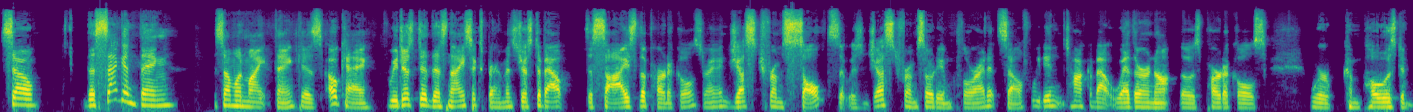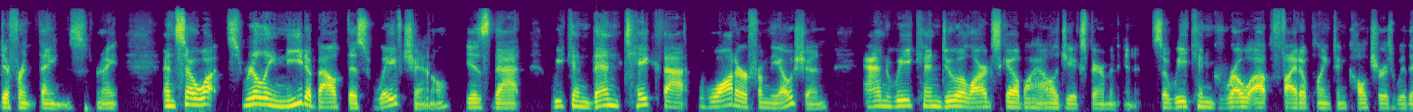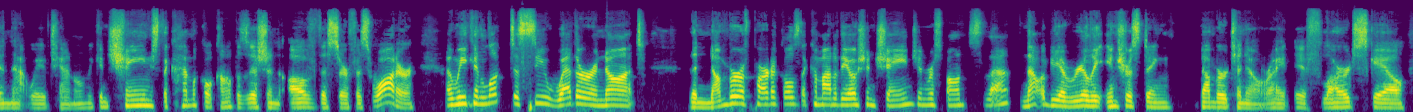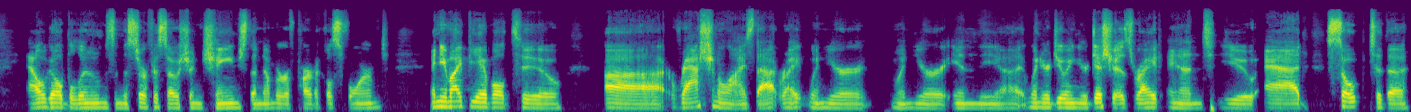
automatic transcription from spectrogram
So the second thing someone might think is okay we just did this nice experiment just about the size of the particles right just from salts it was just from sodium chloride itself we didn't talk about whether or not those particles were composed of different things, right? And so, what's really neat about this wave channel is that we can then take that water from the ocean and we can do a large scale biology experiment in it. So, we can grow up phytoplankton cultures within that wave channel. and We can change the chemical composition of the surface water, and we can look to see whether or not the number of particles that come out of the ocean change in response to that. And that would be a really interesting number to know, right? If large scale algal blooms in the surface ocean change the number of particles formed. And you might be able to uh, rationalize that, right, when you're when you're in the uh, when you're doing your dishes, right, and you add soap to the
